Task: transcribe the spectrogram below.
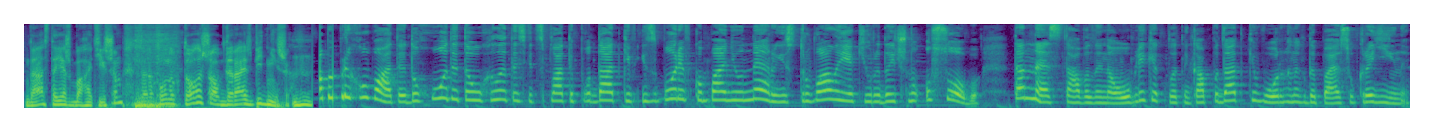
да, стаєш багатішим за рахунок того, що обдираєш бідніших. Аби приховати доходи та ухилитись від сплати податків і зборів, компанію не реєстрували як юридичну особу та не ставили на облік як платника податків в органах ДПС України.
